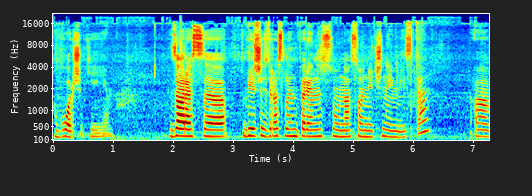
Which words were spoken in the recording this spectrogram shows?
горшик її. Зараз е, більшість рослин перенесу на сонячне місце. Е,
